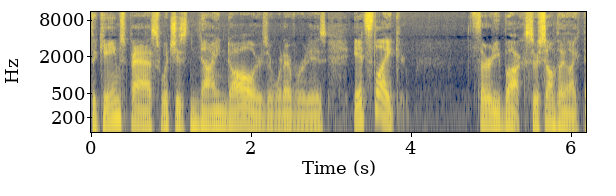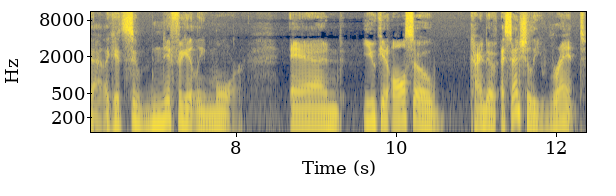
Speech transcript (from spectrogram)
the Games Pass, which is nine dollars or whatever it is. It's like thirty bucks or something like that. Like it's significantly more. And you can also kind of essentially rent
